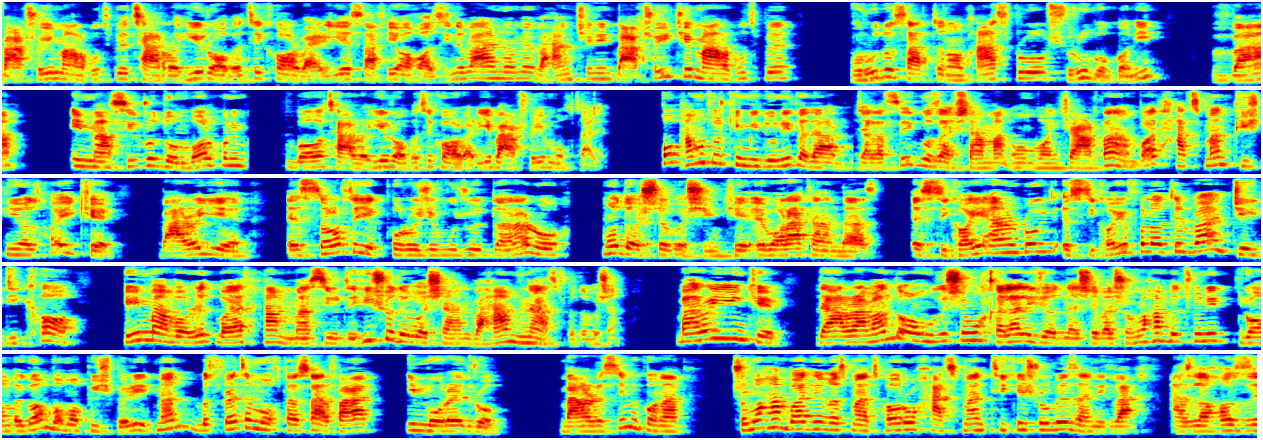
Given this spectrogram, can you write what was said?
بخش های مربوط به طراحی رابط کاربری صفحه آغازین برنامه و همچنین بخش هایی که مربوط به ورود و ثبت نام هست رو شروع بکنیم و این مسیر رو دنبال کنیم با طراحی رابط کاربری بخش های مختلف. خب همونطور که می‌دونید و در جلسه گذشته من عنوان کردم باید حتما پیش نیازهایی که برای استارت یک پروژه وجود داره رو ما داشته باشیم که عبارتند از استیکای اندروید استیکای فلاتر و جیدیکا که این موارد باید هم مسیردهی شده باشن و هم نصب شده باشن. برای اینکه در روند آموزشمون خلل ایجاد نشه و شما هم بتونید گام به گام با ما پیش برید من به صورت مختصر فقط این مورد رو بررسی می‌کنم. شما هم باید این قسمت ها رو حتما تیکش رو بزنید و از لحاظ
